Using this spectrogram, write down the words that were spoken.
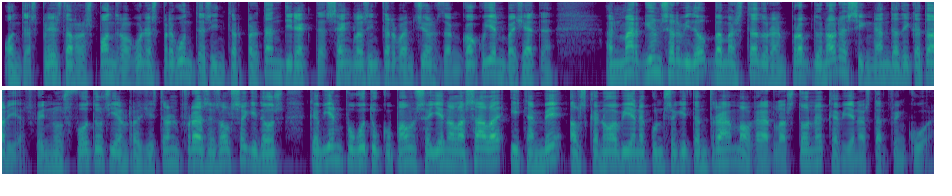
on després de respondre algunes preguntes interpretant directes sengles intervencions d'en Goku i en Vegeta, en Marc i un servidor vam estar durant prop d'una hora signant dedicatòries, fent-nos fotos i enregistrant frases als seguidors que havien pogut ocupar un seient a la sala i també els que no havien aconseguit entrar malgrat l'estona que havien estat fent cua.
